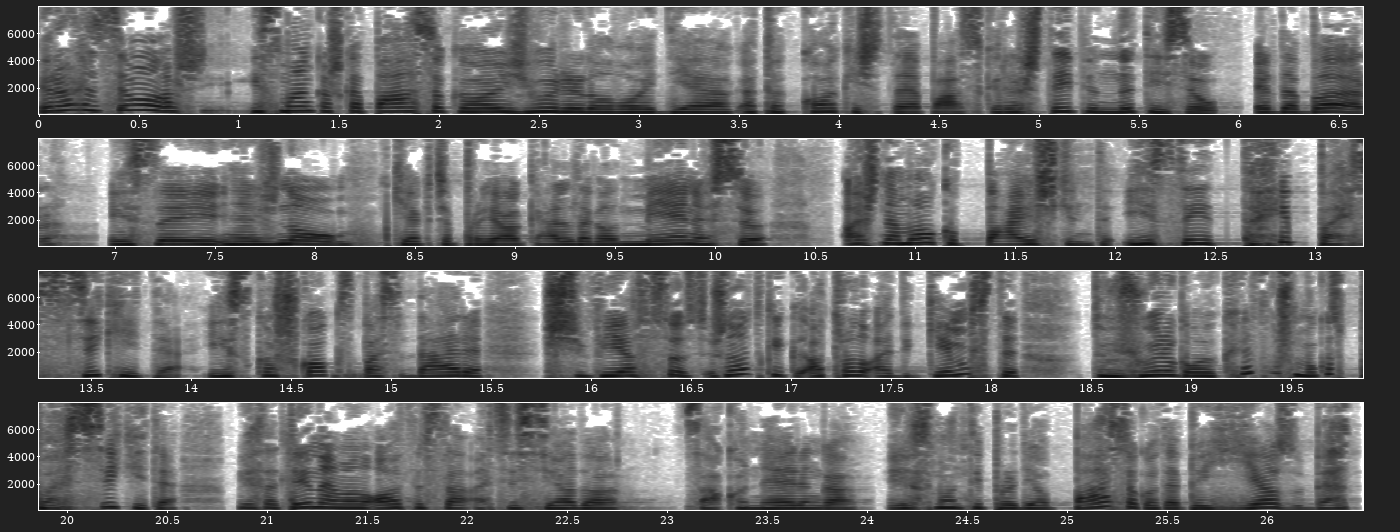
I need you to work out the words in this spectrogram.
Ir aš atsimenu, aš, jis man kažką pasakojo, aš žiūriu ir galvoju, Dieve, apie kokį šitą pasakojo. Ir aš taip jį nuteisiau. Ir dabar jisai, nežinau, kiek čia praėjo keletą gal mėnesių, aš nemoku paaiškinti, jisai taip pasikeitė, jis kažkoks pasidarė šviesus. Žinot, kai atrodo atgimsti, tu žiūri, galvoju, kaip tas žmogus pasikeitė. Jis ateina į mano ofisą, atsisėdo Sako, neringa. Jis man tai pradėjo pasakoti apie Jėzų, bet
